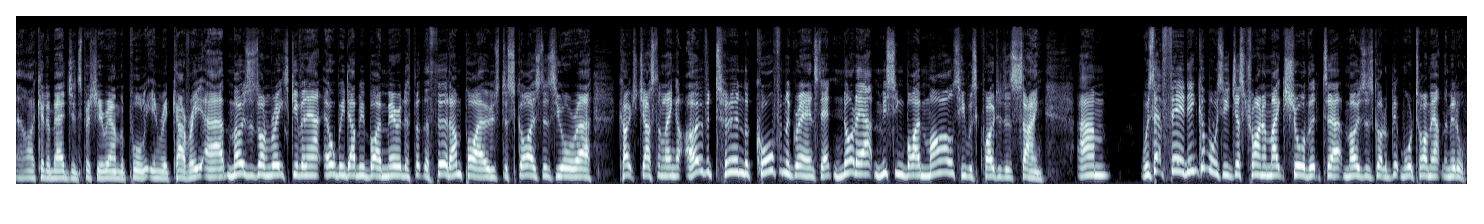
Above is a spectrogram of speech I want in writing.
Oh, I can imagine, especially around the pool in recovery. Uh, Moises Henriques given out LBW by Meredith, but the third umpire, who's disguised as your uh, coach Justin Langer, overturned the call from the grandstand, not out, missing by miles, he was quoted as saying. Um, was that fair income, or was he just trying to make sure that uh, Moses got a bit more time out in the middle?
